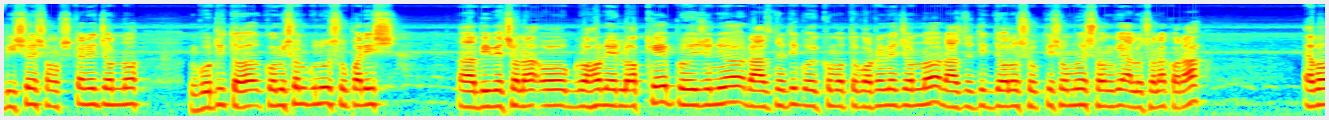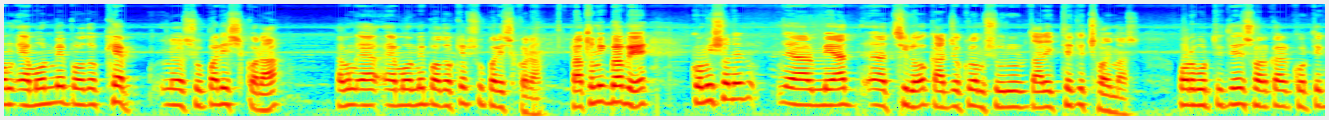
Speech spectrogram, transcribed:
বিষয়ে সংস্কারের জন্য গঠিত কমিশনগুলোর সুপারিশ বিবেচনা ও গ্রহণের লক্ষ্যে প্রয়োজনীয় রাজনৈতিক ঐক্যমত্য গঠনের জন্য রাজনৈতিক দল ও শক্তিসমূহের সঙ্গে আলোচনা করা এবং এমনমে পদক্ষেপ সুপারিশ করা এবং এ- এমনমে পদক্ষেপ সুপারিশ করা। প্রাথমিকভাবে কমিশনের মেয়াদ ছিল কার্যক্রম শুরুর তারিখ থেকে ছয় মাস। পরবর্তীতে সরকার কর্তৃক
